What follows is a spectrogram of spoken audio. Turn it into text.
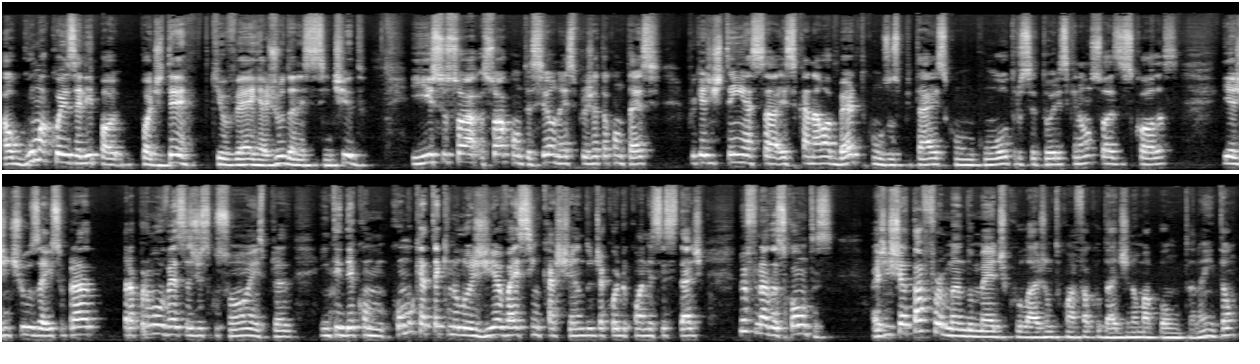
alguma coisa ali pode ter que o VR ajuda nesse sentido. E isso só, só aconteceu, né? Esse projeto acontece porque a gente tem essa, esse canal aberto com os hospitais, com, com outros setores que não só as escolas, e a gente usa isso para para promover essas discussões, para entender como, como que a tecnologia vai se encaixando de acordo com a necessidade. No final das contas, a gente já está formando o médico lá junto com a faculdade numa ponta, né? Então,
